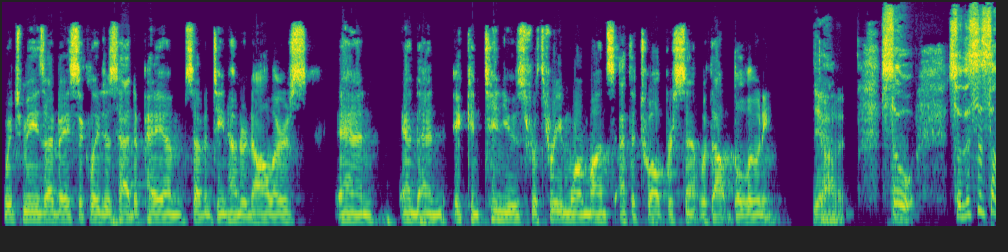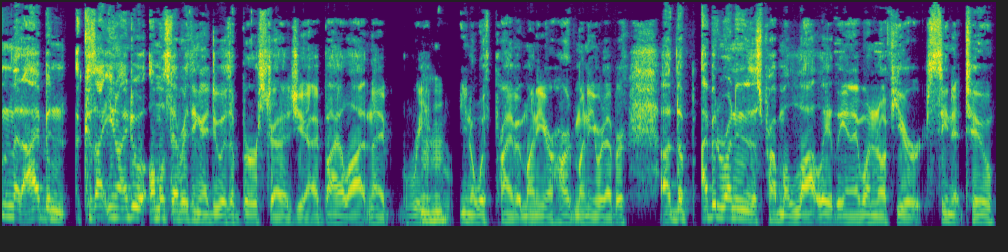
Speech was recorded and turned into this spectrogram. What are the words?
which means I basically just had to pay him seventeen hundred dollars and and then it continues for three more months at the 12% without ballooning. Yeah. So, so this is something that I've been, cause I, you know, I do almost everything I do as a BRRRR strategy. I buy a lot and I re, mm-hmm. you know, with private money or hard money or whatever. Uh, the, I've been running into this problem a lot lately and I want to know if you're seeing it too,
